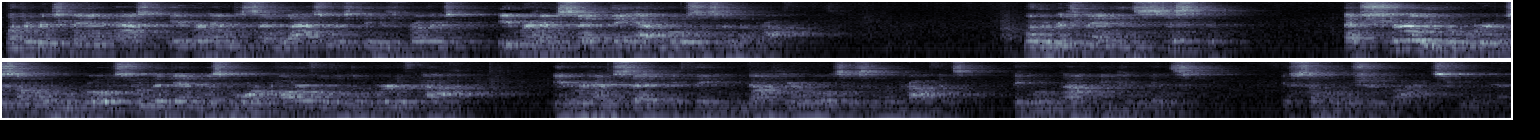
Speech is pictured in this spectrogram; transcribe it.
When the rich man asked Abraham to send Lazarus to his brothers, Abraham said, They have Moses and the prophets. When the rich man insisted that surely the word of someone who rose from the dead was more powerful than the word of God, Abraham said, If they do not hear Moses and the prophets, they will not be convinced if someone should rise from the dead.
